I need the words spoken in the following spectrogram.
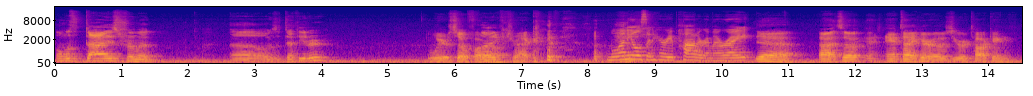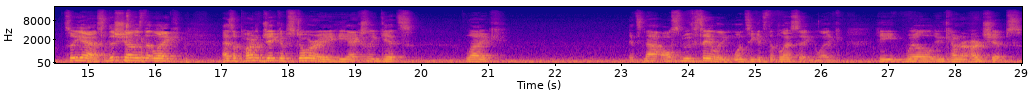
almost dies from a uh what was it, Death Eater? We're so far Like- off track. Millennials and Harry Potter, am I right? yeah. All right. So anti-heroes, you were talking. So yeah, so this shows that like as a part of Jacob's story, he actually gets like it's not all smooth sailing once he gets the blessing. Like he will encounter hardships.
